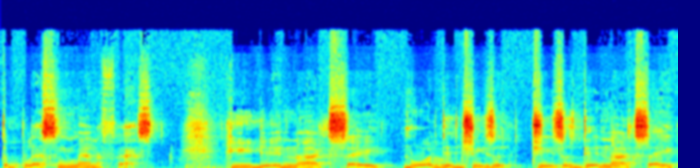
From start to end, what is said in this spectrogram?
The blessing manifest. He did not say, nor did Jesus, Jesus did not say,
